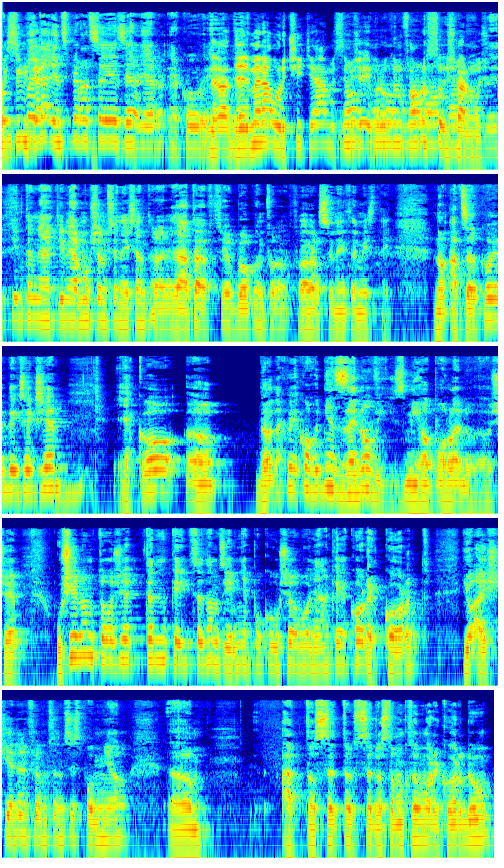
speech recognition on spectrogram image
myslím, že ta inspirace je, je jako... Teda Deadmana určitě, a myslím, no, že i no, Broken no, Flowers no, jsou no, Jarmuš. Tím, tím, tím Jarmušem si nejsem, já ta, v těch Broken Flowers si nejsem jistý. No a celkově bych řekl, že jako uh, byl takový jako hodně zenový z mýho pohledu, jo, že už jenom to, že ten Kate se tam zjevně pokoušel o nějaký jako rekord, jo a ještě jeden film jsem si vzpomněl, um, a to se, to se dostanu k tomu rekordu,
